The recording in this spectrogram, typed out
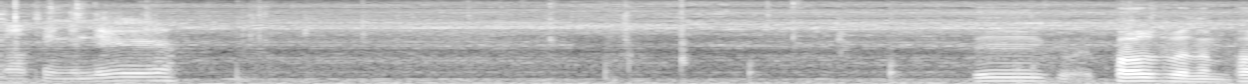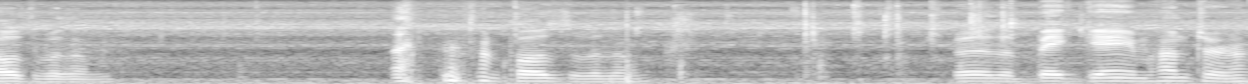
Nothing in there. Big pose with him, pose with him. pose with him. Go the big game hunter.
